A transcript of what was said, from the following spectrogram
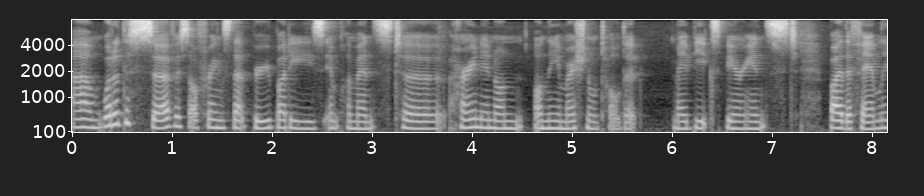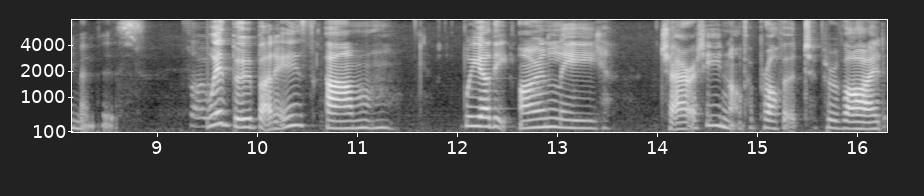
Um, what are the service offerings that Boob Buddies implements to hone in on, on the emotional toll that may be experienced by the family members? So with Boob Buddies, um, we are the only charity, not for profit, to provide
